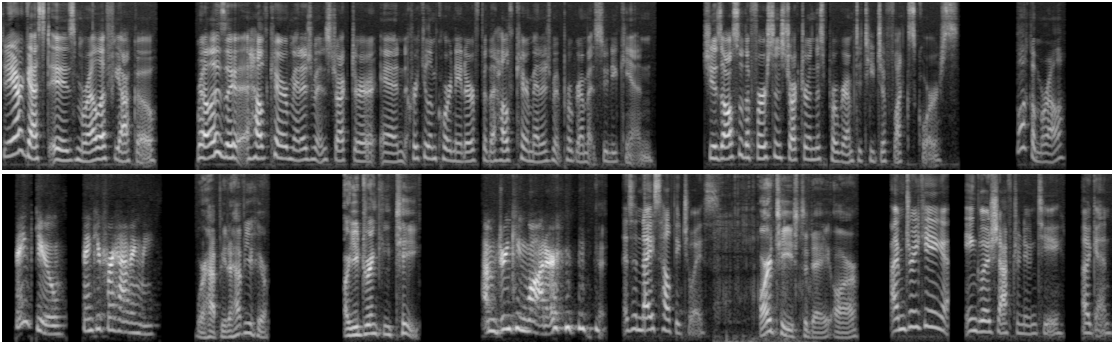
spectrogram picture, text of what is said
Today, our guest is Morella Fiacco. Morella is a healthcare management instructor and curriculum coordinator for the healthcare management program at SUNY Canton. She is also the first instructor in this program to teach a flex course. Welcome, Morella. Thank you. Thank you for having me. We're happy to have you here. Are you drinking tea? I'm drinking water. okay. It's a nice, healthy choice. Our teas today are. I'm drinking English afternoon tea again.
